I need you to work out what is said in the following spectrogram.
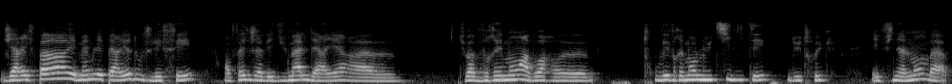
J'y arrive pas. Et même les périodes où je l'ai fait, en fait, j'avais du mal derrière à, tu vois, vraiment avoir trouvé vraiment l'utilité du truc. Et finalement, bah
